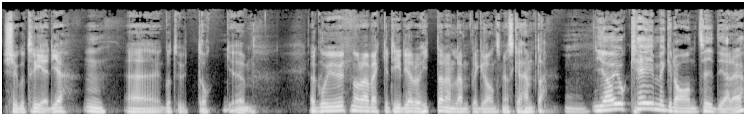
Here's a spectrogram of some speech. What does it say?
23. Mm. Eh, gått ut och eh, jag går ju ut några veckor tidigare och hittar en lämplig gran som jag ska hämta. Jag är okej med gran tidigare.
